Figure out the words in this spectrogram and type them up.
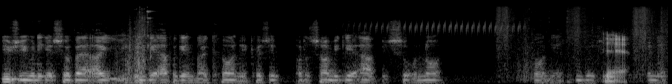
Usually, when it gets to about eight, you can get up again, though, can't you? Because by the time you get up, it's sort of night. Can't you? Yeah. Isn't it?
